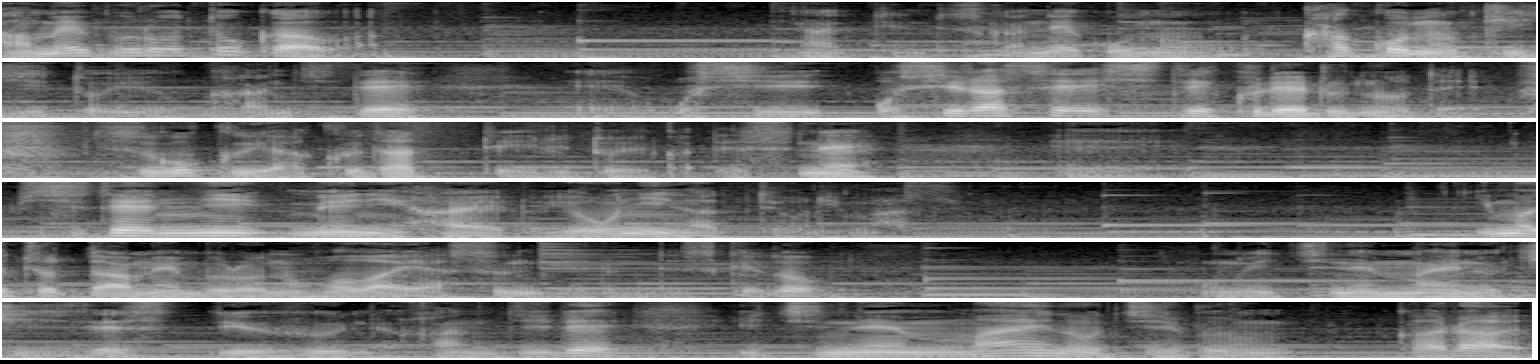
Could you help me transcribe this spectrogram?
アメブロとかは何て言うんですかねこの過去の記事という感じで、えー、おしお知らせしてくれるのですごく役立っているというかですね、えー、自然に目に入るようになっております。今ちょっとアメブロの方は休んでるんですけどこの1年前の記事ですっていう風な感じで1年前の自分から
